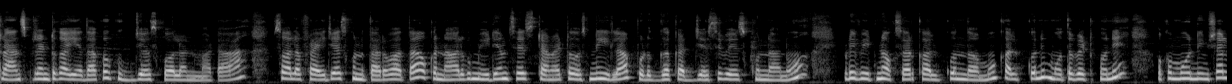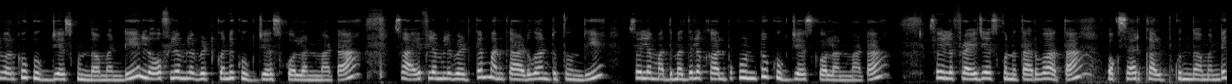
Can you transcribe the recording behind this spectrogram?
ట్రాన్స్పరెంట్గా అయ్యేదాకా కుక్ చేసుకోవాలన్నమాట. సో అలా ఫ్రై చేసుకున్న తర్వాత ఒక నాలుగు మీడియం సైజ్ టమాటోస్ని ఇలా పొడుగ్గా కట్ చేసి వేసుకున్నాను. ఇప్పుడు వీటిని ఒకసారి కలుపుకుందాము. కలుపుకొని మూత పెట్టుకొని ఒక మూడు నిమిషాల వరకు కుక్ చేసుకుందామండి. లో ఫ్లేమ్లో పెట్టుకొని కుక్ చేసుకోవాలన్నమాట. సో హై ఫ్లేమ్లో పెడితే మనకి అడుగు అంటుతుంది. సో ఇలా మధ్య మధ్యలో కలుపుకుంటూ కుక్ చేసుకోవాలన్నమాట. సో ఇలా ఫ్రై చేసుకున్న తర్వాత ఒకసారి కలుపుకుందామండి.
